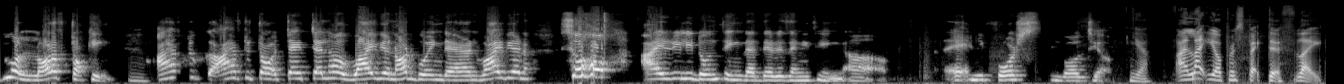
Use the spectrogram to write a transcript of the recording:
do a lot of talking. I have to I have to talk, t- tell her why we are not going there and why we are. Not. So I really don't think that there is anything uh, any force involved here. Yeah. I like your perspective. Like,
